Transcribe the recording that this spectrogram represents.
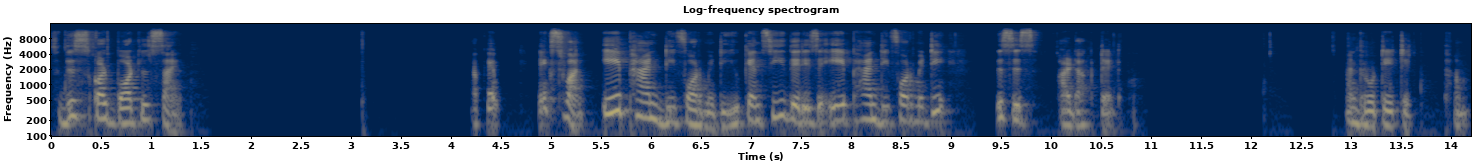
So this is called bottle sign. Okay. Next one, ape hand deformity. You can see there is a ape hand deformity. This is adducted and rotated thumb.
